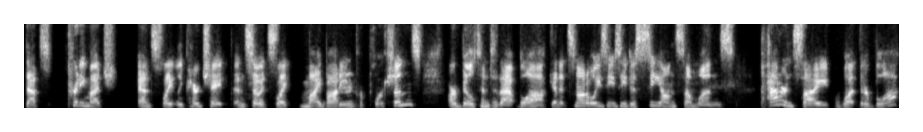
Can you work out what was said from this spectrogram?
that's pretty much and slightly pear shaped. And so it's like my body mm-hmm. proportions are built into that block. And it's not always easy to see on someone's pattern site what their block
